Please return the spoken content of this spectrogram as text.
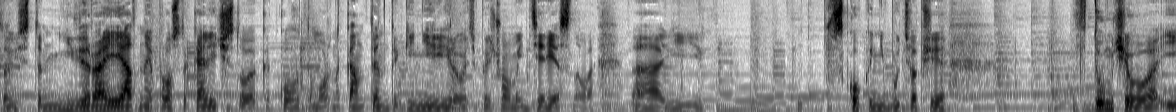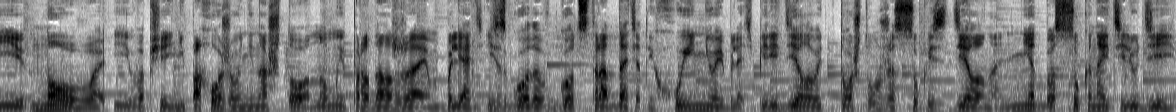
То есть там невероятное просто количество какого-то можно контента генерировать, причем интересного. А, и сколько-нибудь вообще вдумчивого и нового, и вообще не похожего ни на что, но мы продолжаем, блять, из года в год страдать этой хуйней, блять, переделывать то, что уже, сука, сделано. Нет бы, сука, найти людей,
